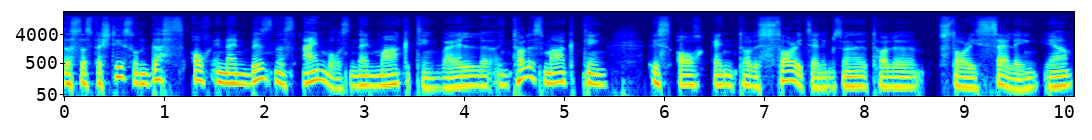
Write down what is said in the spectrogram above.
dass du das verstehst und das auch in dein Business einbaust, in dein Marketing, weil ein tolles Marketing ist auch ein tolles Storytelling, so eine tolle Story Selling, ja.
